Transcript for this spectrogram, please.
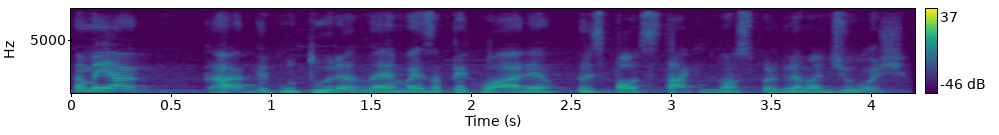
Também a, agricultura, né? mas a pecuária, principal destaque do nosso programa de hoje.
